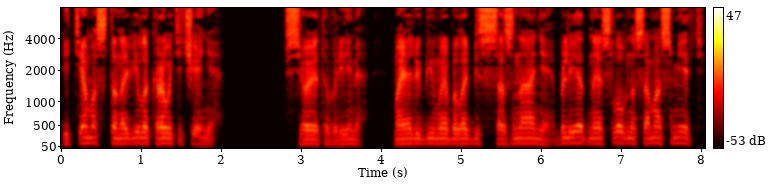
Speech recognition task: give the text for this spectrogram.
и тем остановила кровотечение. Все это время моя любимая была без сознания, бледная, словно сама смерть.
